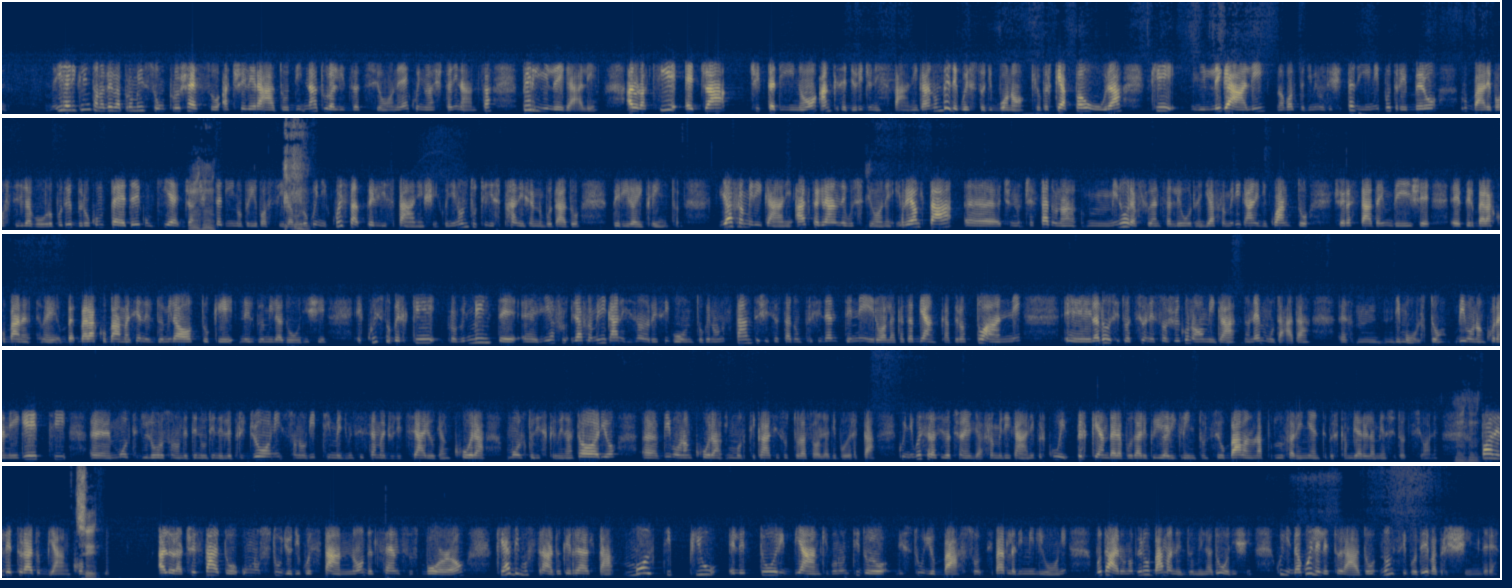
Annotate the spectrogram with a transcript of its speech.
Hillary Clinton aveva promesso un processo accelerato di naturalizzazione, quindi una cittadinanza, per gli illegali. Allora, chi è già cittadino, anche se di origine ispanica, non vede questo di buon occhio perché ha paura che gli illegali, una volta diminuiti i cittadini, potrebbero rubare posti di lavoro, potrebbero competere con chi è già mm-hmm. cittadino per i posti di lavoro. Quindi questa per gli ispanici, quindi non tutti gli ispanici hanno votato per Hillary Clinton. Gli afroamericani, altra grande questione, in realtà eh, c'è stata una minore affluenza alle urne di afroamericani di quanto c'era stata invece eh, per Barack Obama, eh, Barack Obama, sia nel 2008 che nel 2012 e questo perché probabilmente eh, gli, afro- gli afroamericani si sono resi conto che nonostante ci sia stato un presidente nero alla Casa Bianca per otto anni, eh, la loro situazione socio-economica non è mutata eh, di molto, vivono ancora nei ghetti, eh, molti di loro sono detenuti nelle prigioni, sono vittime di un sistema giudiziario che è ancora molto discriminatorio, eh, vivono ancora in molti casi sotto la soglia di povertà. Quindi questa è la situazione degli afroamericani, per cui perché andare a votare per Hillary Clinton se Obama non ha potuto fare niente per cambiare la mia situazione? Mm-hmm. Poi l'elettorato bianco. Sì. Allora, c'è stato uno studio di quest'anno del Census Bureau che ha dimostrato che in realtà molti più elettori bianchi con un titolo di studio basso, si parla di milioni, votarono per Obama nel 2012. Quindi da quell'elettorato non si poteva prescindere.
